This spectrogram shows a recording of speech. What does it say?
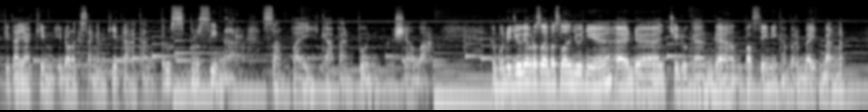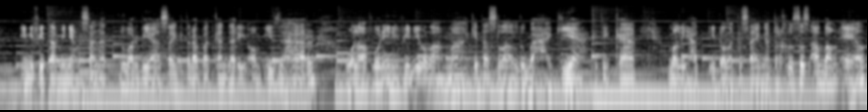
kita yakin idola kesayangan kita akan terus bersinar sampai kapan pun, Masya Allah. Kemudian juga persahabat selanjutnya ada cidukan dan pasti ini kabar baik banget. Ini vitamin yang sangat luar biasa yang kita dapatkan dari Om Izhar. Walaupun ini video lama, kita selalu bahagia ketika melihat idola kesayangan terkhusus Abang El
